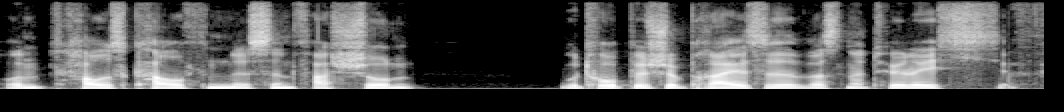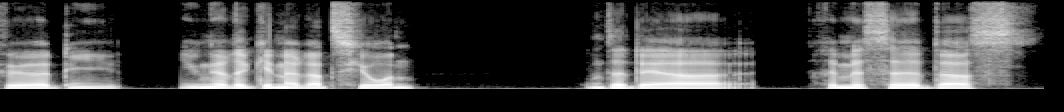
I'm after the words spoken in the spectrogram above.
und Haus kaufen ist sind fast schon utopische Preise, was natürlich für die jüngere Generation unter der Prämisse, dass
